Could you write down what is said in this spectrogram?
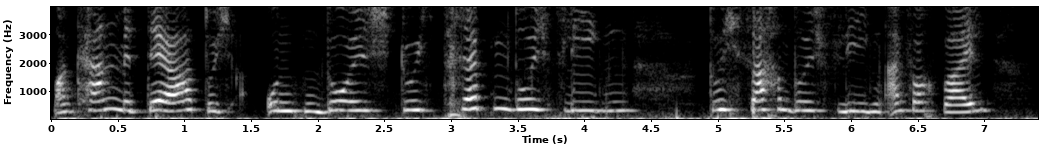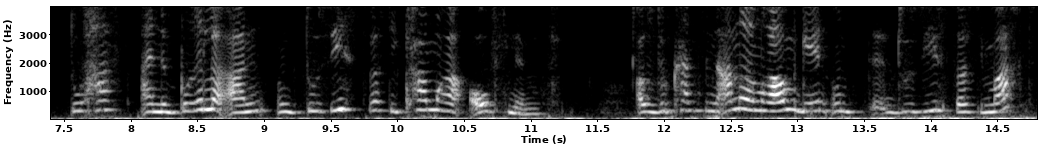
Man kann mit der durch unten durch, durch Treppen durchfliegen, durch Sachen durchfliegen, einfach weil du hast eine Brille an und du siehst, was die Kamera aufnimmt. Also du kannst in einen anderen Raum gehen und äh, du siehst, was sie macht.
